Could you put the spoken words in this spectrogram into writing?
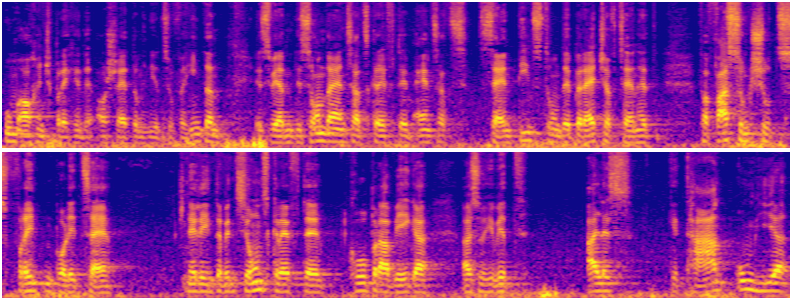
um auch entsprechende Ausschreitungen hier zu verhindern. Es werden die Sondereinsatzkräfte im Einsatz sein, Diensthunde, Bereitschaftseinheit, Verfassungsschutz, Fremdenpolizei, schnelle Interventionskräfte, Cobra, Vega. Also hier wird alles getan, um hier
